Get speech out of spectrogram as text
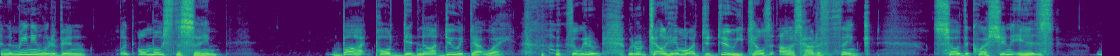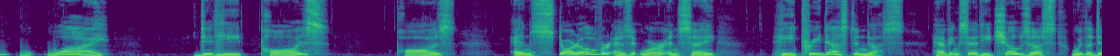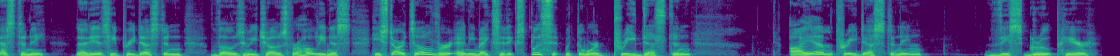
And the meaning would have been almost the same. But Paul did not do it that way. so we don't, we don't tell him what to do. He tells us how to think. So the question is why did he pause, pause, and start over, as it were, and say, He predestined us. having said he chose us with a destiny, that is, he predestined those whom he chose for holiness, he starts over and he makes it explicit with the word predestined. I am predestining this group here.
